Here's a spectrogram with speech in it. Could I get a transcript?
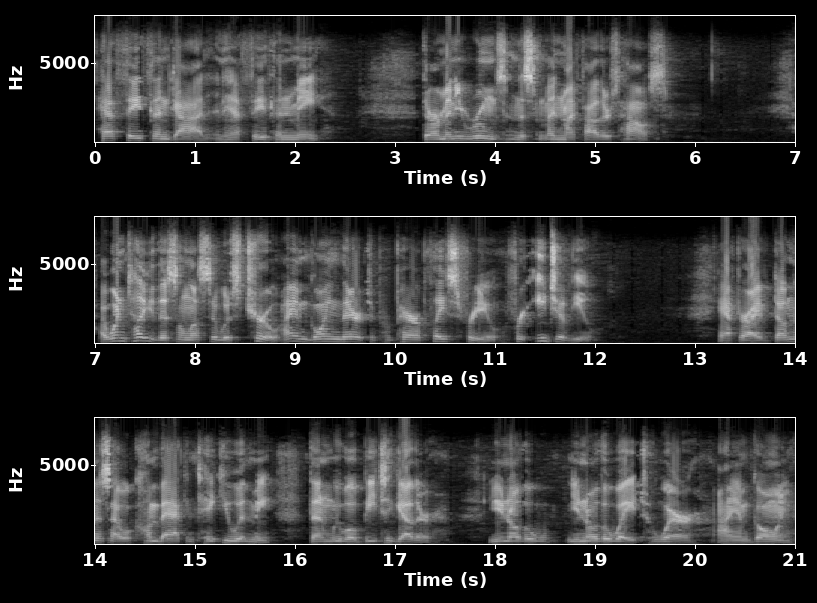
Have faith in God and have faith in me. There are many rooms in this in my Father's house." I wouldn't tell you this unless it was true. I am going there to prepare a place for you, for each of you. After I have done this, I will come back and take you with me. Then we will be together. You know the you know the way to where I am going.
